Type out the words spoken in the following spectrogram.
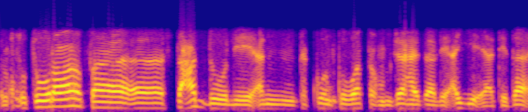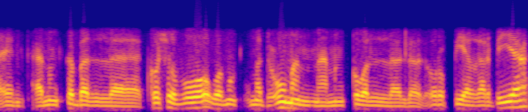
الخطورة فاستعدوا لأن تكون قواتهم جاهزة لأي اعتداء من قبل كوسوفو ومدعوما من قوى الأوروبية الغربية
